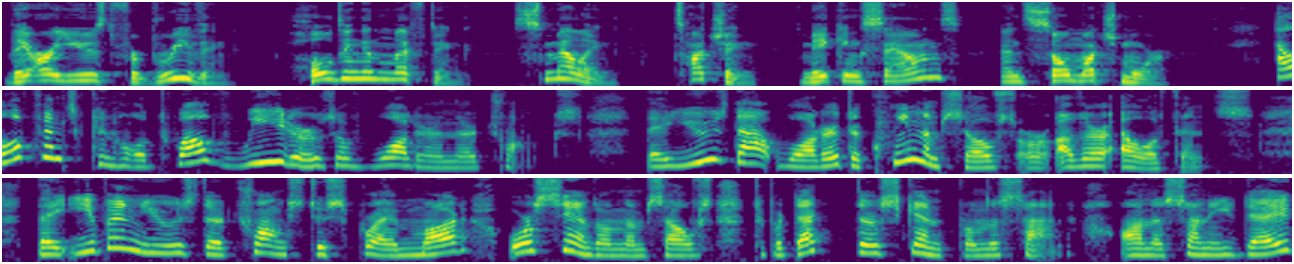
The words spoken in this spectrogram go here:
They are used for breathing, holding and lifting, smelling, touching, making sounds, and so much more. Elephants can hold 12 liters of water in their trunks. They use that water to clean themselves or other elephants. They even use their trunks to spray mud or sand on themselves to protect their skin from the sun on a sunny day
